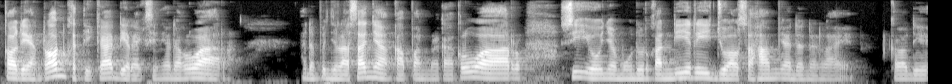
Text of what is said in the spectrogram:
Kalau di Enron ketika direksinya udah keluar ada penjelasannya kapan mereka keluar, CEO-nya mengundurkan diri, jual sahamnya dan lain-lain. Kalau di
